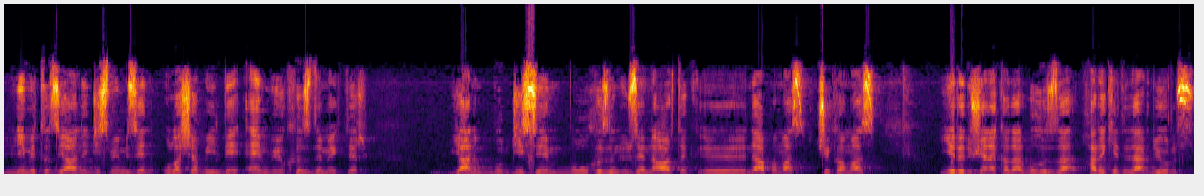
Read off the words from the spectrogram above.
Limit hız yani cismimizin ulaşabildiği en büyük hız demektir. Yani bu cisim bu hızın üzerine artık e, ne yapamaz? Çıkamaz. Yere düşene kadar bu hızla hareket eder diyoruz.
